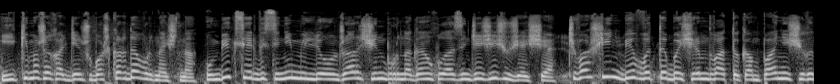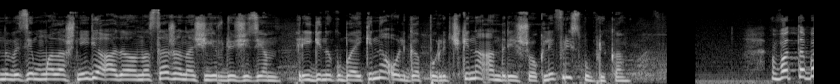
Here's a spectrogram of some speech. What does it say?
Икиме жахальден Шубашкарда вырнашна. Умбек сервисіне миллион жар жин бурнаган хулазынче шешу жаще. Чуваш бе ВТБ 22 компания шығыны візем малашнеде адаланаса жана шегірді жезем. Регина Кубайкина, Ольга Пырычкина, Андрей Шоклев, Республика. ВТБ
